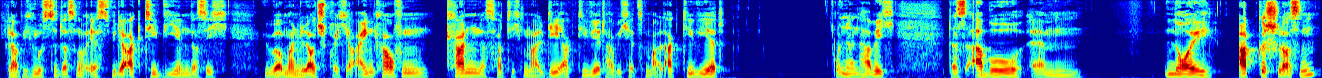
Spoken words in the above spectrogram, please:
Ich glaube, ich musste das noch erst wieder aktivieren, dass ich über meine Lautsprecher einkaufen kann. Das hatte ich mal deaktiviert, habe ich jetzt mal aktiviert. Und dann habe ich das Abo ähm, neu abgeschlossen.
